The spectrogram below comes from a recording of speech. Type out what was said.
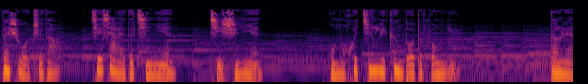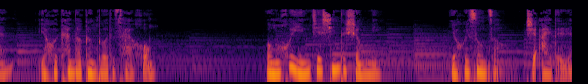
但是我知道，接下来的几年、几十年，我们会经历更多的风雨，当然也会看到更多的彩虹。我们会迎接新的生命，也会送走挚爱的人。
